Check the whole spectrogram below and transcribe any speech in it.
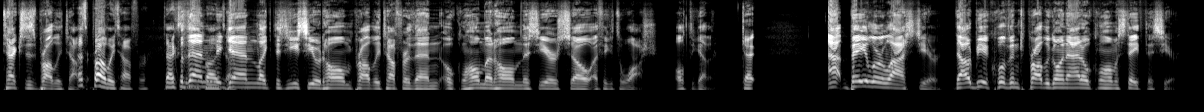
Texas is probably tougher. That's probably tougher. Texas. but then again, like the TCU at home, probably tougher than Oklahoma at home this year. So I think it's a wash altogether. Okay. At Baylor last year, that would be equivalent to probably going at Oklahoma State this year.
